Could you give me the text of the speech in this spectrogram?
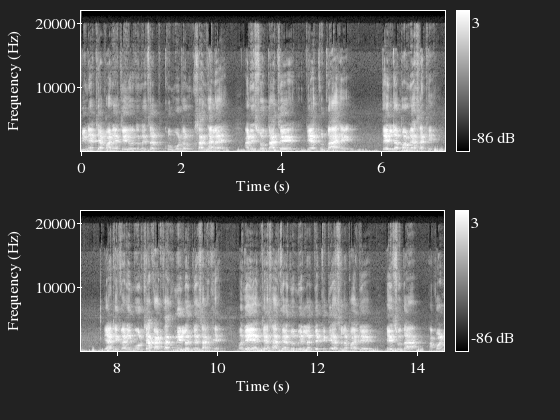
पिण्याच्या पाण्याच्या योजनेचं खूप मोठं नुकसान झालं आहे. आणि स्वतःचे ज्या चुका आहे ते लपवण्यासाठी या ठिकाणी मोर्चा काढतात निर्लज्ज सारखे म्हणजे यांच्यासारखे अजून निर्लज्ज किती असलं पाहिजे? हे सुद्धा आपण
